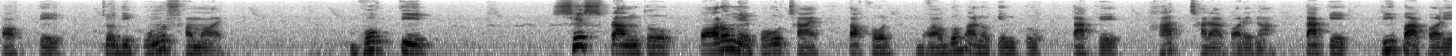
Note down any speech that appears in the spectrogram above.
ভক্তের যদি কোনো সময় ভক্তির শেষ প্রান্ত পরমে পৌঁছায়, তখন ভগবানও কিন্তু তাকে হাত ছাড়া করে না। তাকে কৃপা করে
